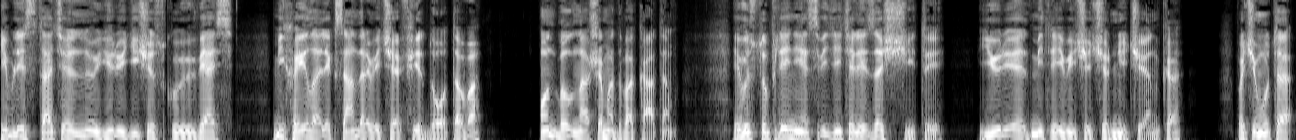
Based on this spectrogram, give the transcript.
и блистательную юридическую вязь Михаила Александровича Федотова, он был нашим адвокатом, и выступление свидетелей защиты Юрия Дмитриевича Черниченко, почему-то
